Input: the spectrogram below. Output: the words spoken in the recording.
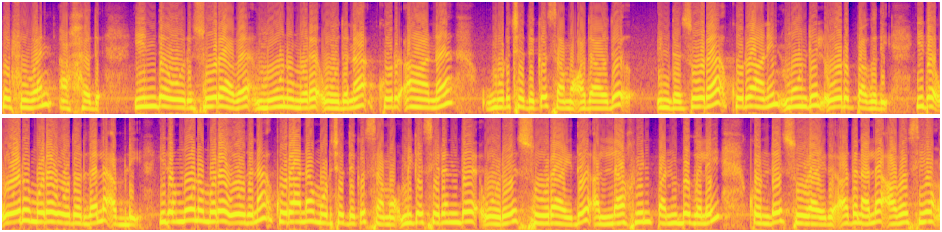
குஃபுவன் அஹத். இந்த ஒரு சூறாவை மூணு முறை ஓதுனா குர்ஆனை முடிச்சதுக்கு சமம். அதாவது இந்த சூறா குரானின் மூன்றில் ஒரு பகுதி. இதை ஒரு முறை ஓதுறதால அப்படி. இதை மூணு முறை ஓதுனா குரானை முடிச்சதுக்கு சமம். மிக சிறந்த ஒரு சூறா இது. அல்லாஹ்வின் பண்புகளை கொண்ட சூறா இது. அதனால அவசியம்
